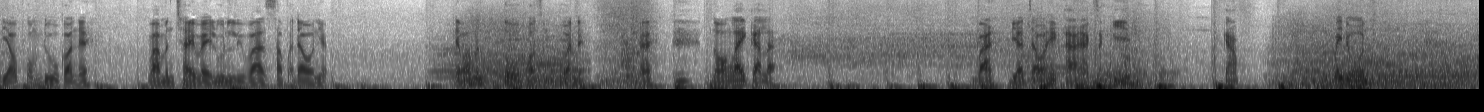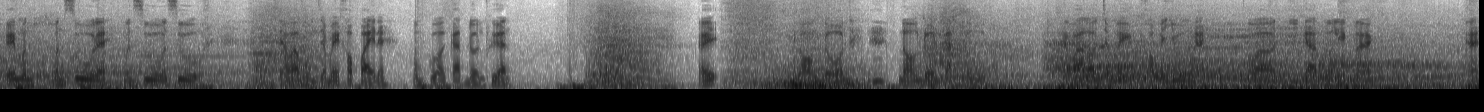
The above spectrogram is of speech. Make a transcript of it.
เดี๋ยวผมดูก่อนนะ ว่ามันใช่วัยรุ่นหรือว่าซับอดัลเนี่ย แต่ว่ามันโตพอสมควรนะนะน้องไล่กัดละมาเดี๋ยวจะเอาให้ขาหักสักทีกับ ไม่โดน เฮ้ยมันมันสู้นะ มันสู้มันสู้ แต่ว่าผมจะไม่เข้าไปนะ ผมกลัวกัดโดนเพื่อน เฮ้ยน้องโดน น้องโดนกัดตูด แต่ว่าเราจะไม่เข้าไปยุ่งนะ เพราะว่าอีกาตัวเล็กมากนะ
